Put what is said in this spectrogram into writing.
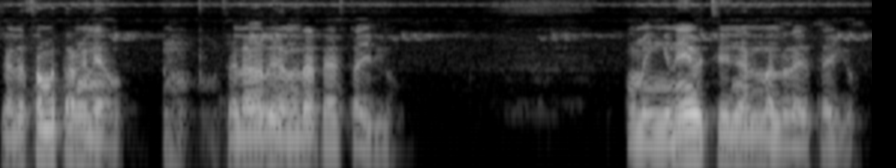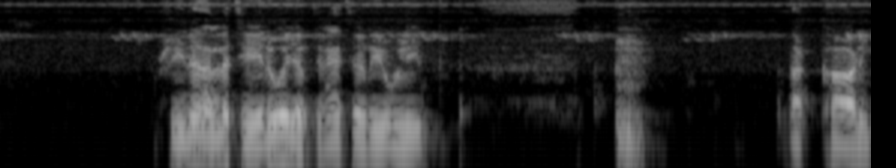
ചില സമയത്ത് അങ്ങനെയാവും. ചില കറി നല്ല ടേസ്റ്റ് ആയിരിക്കും. നമ്മൾ ഇങ്ങനെ വെച്ച് കഴിഞ്ഞാൽ നല്ല ടേസ്റ്റ് ആയിരിക്കും. പക്ഷേ ഇത് നല്ല ചേരുവ ചേർത്തിനെ. ചെറിയ ഉള്ളി തക്കാളി.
